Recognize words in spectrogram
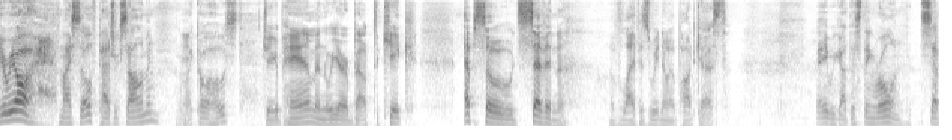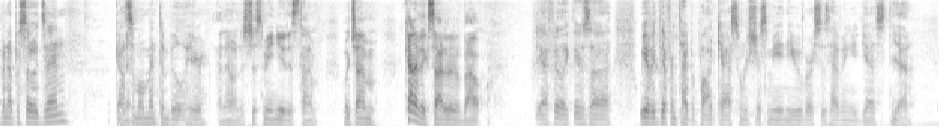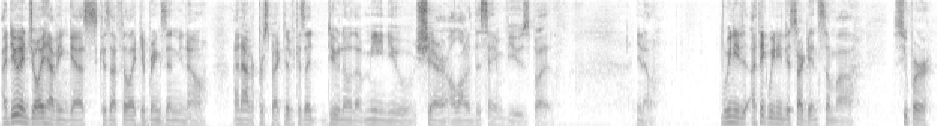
Here we are, myself, Patrick Solomon, and my co-host. Jacob Ham, and we are about to kick episode seven of Life as We Know It podcast. Hey, we got this thing rolling. Seven episodes in, got some momentum built here. I know, and it's just me and you this time, which I'm kind of excited about. Yeah, I feel like there's a we have a different type of podcast when it's just me and you versus having a guest. Yeah, I do enjoy having guests because I feel like it brings in you know an of perspective because I do know that me and you share a lot of the same views, but you know, we need. I think we need to start getting some uh, super,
